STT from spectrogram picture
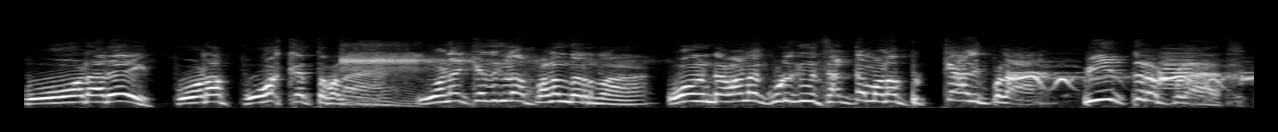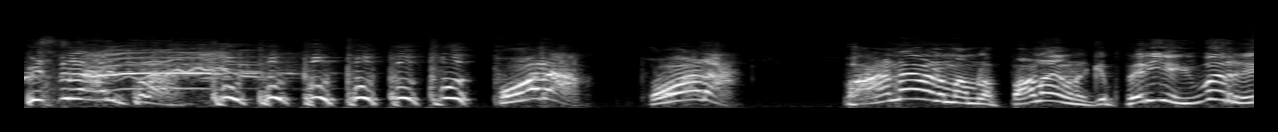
போடா டேய் போடா போக்கத்தவன. உனக்கு எதுக்கு நான் பணம் தரணும்? உன்கிட்ட வேணா குடுக்கல சட்டமான பிக்காளிப்படா பீத்திரப்படா பிசுறாளிப்படா போடா போடா பணம் வேணுமாம்ல பணம் இவனுக்கு பெரிய இவரு.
